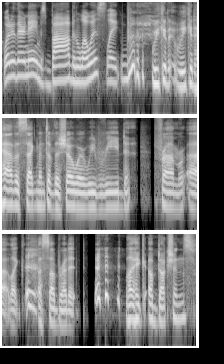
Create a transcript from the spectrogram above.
what are their names? Bob and Lois. Like, We could we could have a segment of the show where we read from uh like a subreddit like abductions.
